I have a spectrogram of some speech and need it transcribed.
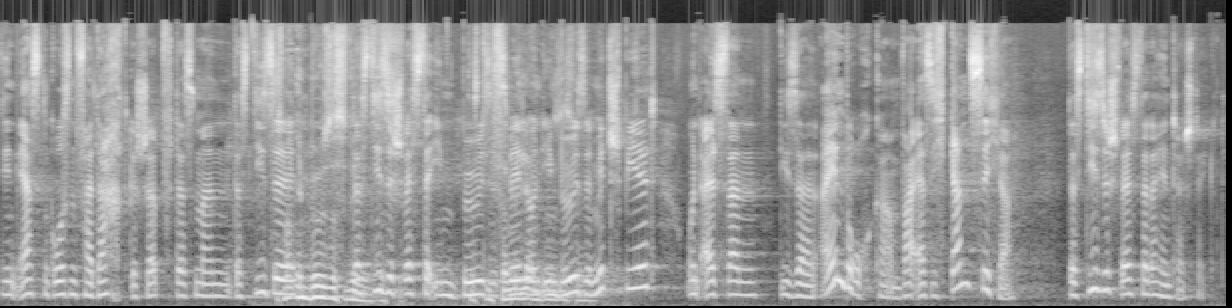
den ersten großen Verdacht geschöpft, dass man, dass diese, dass, dass diese Schwester ihm Böses will und ihm böse will. mitspielt. Und als dann dieser Einbruch kam, war er sich ganz sicher, dass diese Schwester dahinter steckt.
